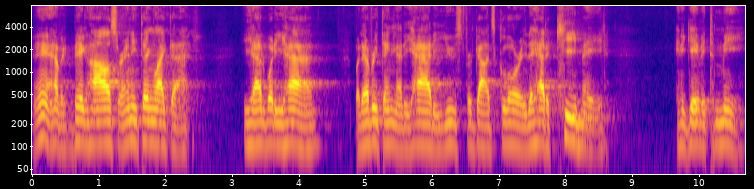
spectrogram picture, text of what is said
He didn't have a big house or anything like that. He had what he had, but everything that he had, he used for God's glory. They had a key made, and he gave it to me.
